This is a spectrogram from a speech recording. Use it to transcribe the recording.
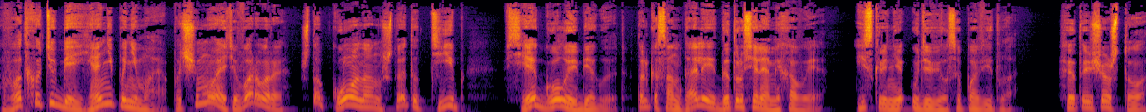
Вот хоть убей, я не понимаю, почему эти варвары, что Конан, что этот тип, все голые бегают, только сандалии да труселя меховые. Искренне удивился Повидло. Это еще что?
